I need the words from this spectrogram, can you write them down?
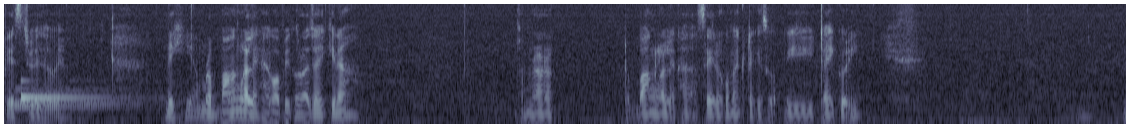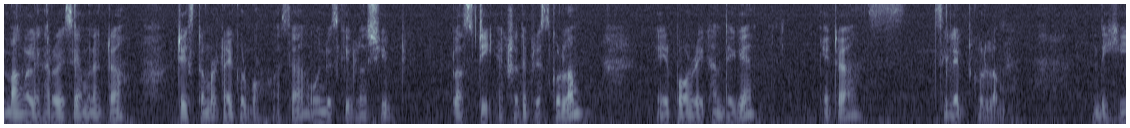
পেস্ট হয়ে যাবে। দেখি আমরা বাংলা লেখা কপি করা যায় কি না আমরা একটা বাংলা লেখা আছে, এরকম একটা কিছু এইটাই করি। বাংলা লেখা রয়েছে এমন একটা টেক্সট আমরা ট্রাই করব। আচ্ছা উইন্ডোজ কি প্লাস শিফট প্লাস টি একসাথে প্রেস করলাম। এরপর এখান থেকে এটা সিলেক্ট করলাম। দেখি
